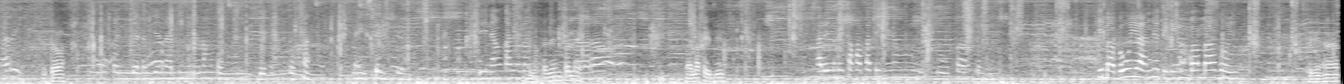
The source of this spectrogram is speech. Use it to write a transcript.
Ari. Ito. Oo, kanilalagyan na rin nila ng kumun. Dito na extension. Tinang ka na lang. Malaki din pala eh. Harap. Malaki din. Ari naman sa kapatid ng lupa. Ibabaw yan. Tingin yung bambaboy. Tingnan natin.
